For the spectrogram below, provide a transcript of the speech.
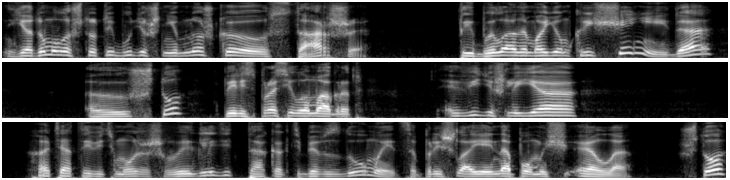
я думала, что ты будешь немножко старше. Ты была на моем крещении, да?» «Э, «Что?» — переспросила Магрот. «Видишь ли, я...» «Хотя ты ведь можешь выглядеть так, как тебе вздумается», — пришла ей на помощь Элла. «Что?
